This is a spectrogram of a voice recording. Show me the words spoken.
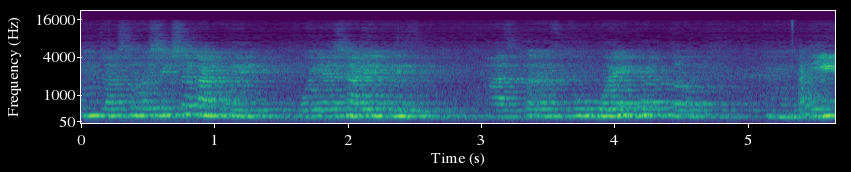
तुमच्या सर्व शिक्षकांमुळे व या शाळेमुळे. आज खरंच खूप वाईट वाटतं. की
